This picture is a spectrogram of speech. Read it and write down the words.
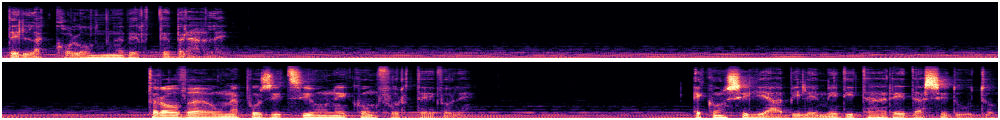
della colonna vertebrale. Trova una posizione confortevole. È consigliabile meditare da seduto,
